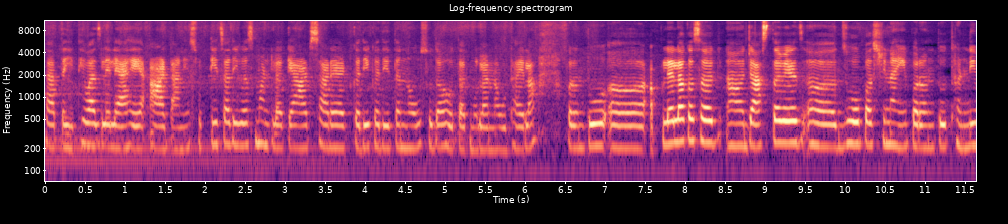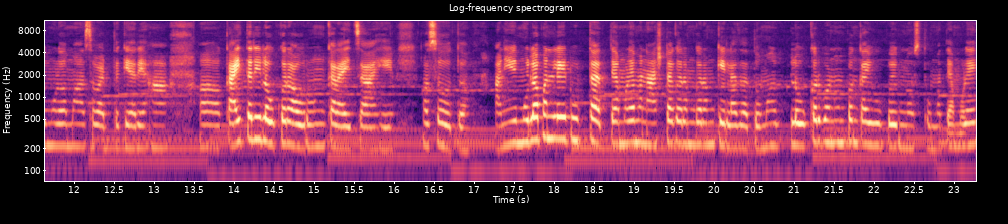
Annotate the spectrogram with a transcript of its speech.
तर आता इथे वाजलेले आहे आठ आणि सुट्टीचा दिवस म्हटलं की आठ साडेआठ कधी कधी तर नऊसुद्धा होतात मुलांना उठायला. परंतु आपल्याला कसं जास्त वेळ झोप अशी नाही परंतु थंडीमुळं मग असं वाटतं की अरे हां काहीतरी लवकर आवरून करायचं आहे. असं होतं. आणि मुलं पण लेट उठतात त्यामुळे मग नाश्ता गरम गरम केला जातो. मग लवकर बनवून पण काही उपयोग नसतो. मग त्यामुळे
